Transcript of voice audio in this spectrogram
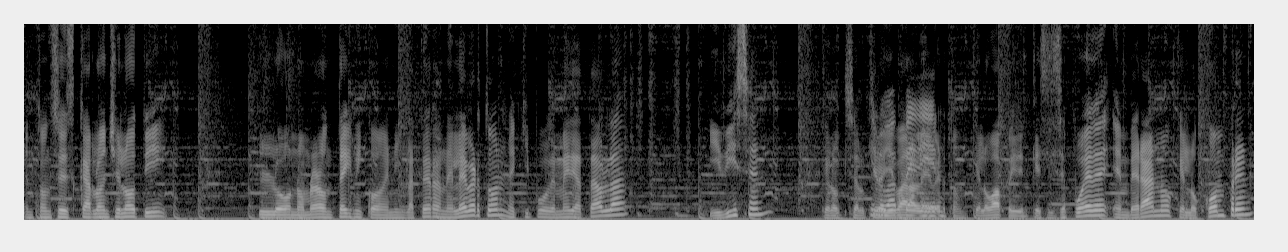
Entonces, Carlo Ancelotti lo nombraron técnico en Inglaterra, en el Everton, equipo de media tabla. Y dicen que lo, se lo quiere llevar al. Everton, que lo va a pedir. Que si se puede, en verano, que lo compren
